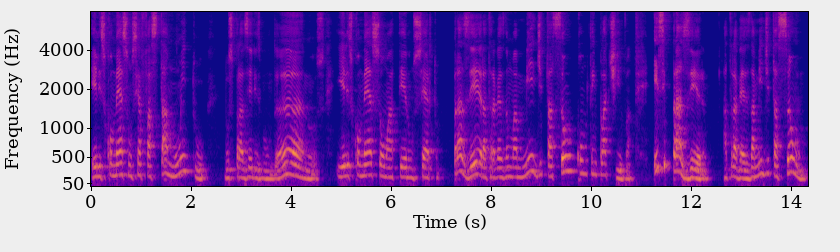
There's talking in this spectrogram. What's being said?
eles começam a se afastar muito dos prazeres mundanos e eles começam a ter um certo prazer através de uma meditação contemplativa. Esse prazer através da meditação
